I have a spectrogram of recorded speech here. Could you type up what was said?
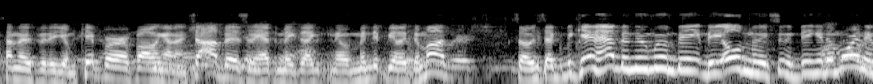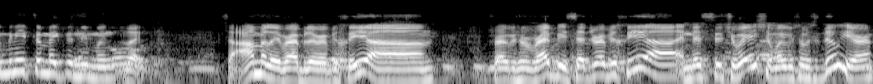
sometimes with the Yom Kippur falling on on Shabbos, and we had to make like you know manipulate the month. So he's like we can't have the new moon being the old moon being in the morning. We need to make the new moon late. So Amalei Rabbi Rabbi Chia, Rabbi said to Rabbi Chia, in this situation, what are we supposed to do here?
